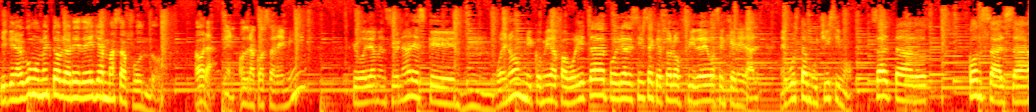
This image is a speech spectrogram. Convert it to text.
y que en algún momento hablaré de ellas más a fondo. Ahora, bien, otra cosa de mí que voy a mencionar es que, mm, bueno, mi comida favorita podría decirse que son los fideos en general. Me gustan muchísimo, saltados, con salsa,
